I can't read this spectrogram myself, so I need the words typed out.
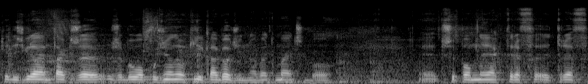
Kiedyś grałem tak, że, że było opóźnione o kilka godzin nawet mecz, bo e, przypomnę jak tref, tref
